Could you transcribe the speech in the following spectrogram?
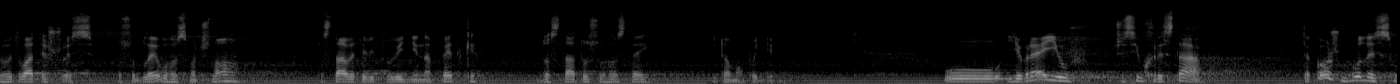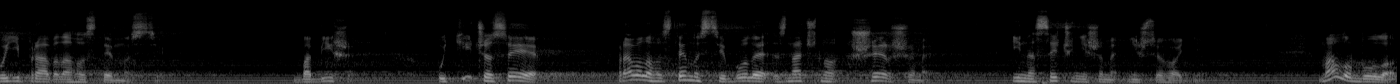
приготувати щось особливого, смачного, поставити відповідні напитки до статусу гостей і тому подібне. У євреїв часів Христа також були свої правила гостинності. Ба більше, у ті часи правила гостинності були значно ширшими і насиченішими, ніж сьогодні. Мало було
